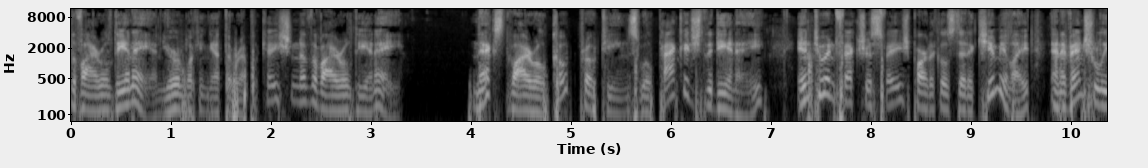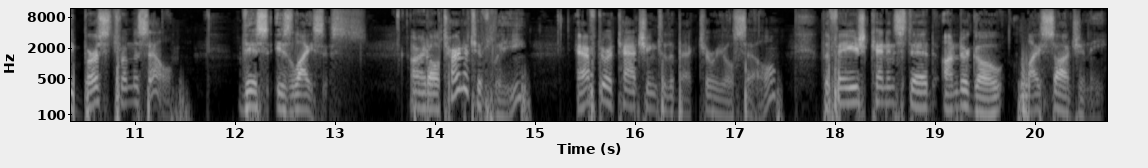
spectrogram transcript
the viral DNA, and you're looking at the replication of the viral DNA. Next, viral coat proteins will package the DNA into infectious phage particles that accumulate and eventually burst from the cell. This is lysis. All right, alternatively, after attaching to the bacterial cell, the phage can instead undergo lysogeny.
